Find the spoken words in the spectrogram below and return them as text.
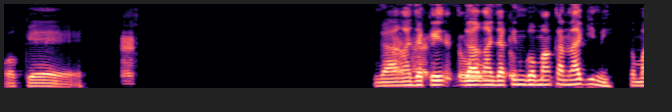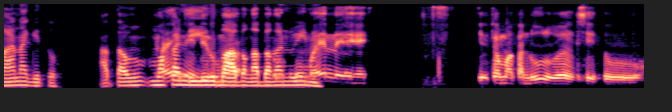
oke. Hmm. Nggak Nah, ngajakin, nggak ngajakin gue makan lagi nih, ke mana gitu? Atau makan Nah, ini di, di rumah rumah- abang-abangan lu ini? Ini. Kita makan dulu di situ.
